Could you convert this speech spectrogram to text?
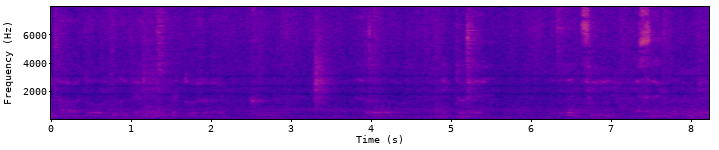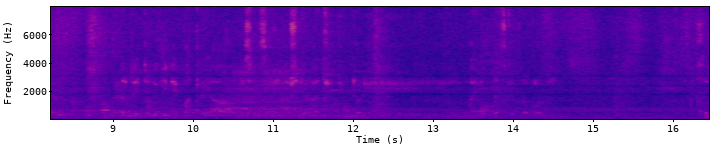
dodávať do, do detailov, pretože uh, niektoré veci sem خد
